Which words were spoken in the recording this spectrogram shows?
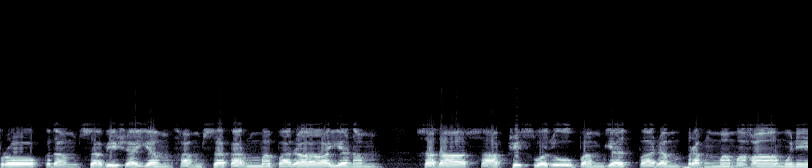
प्रोक्तं सविषयं हंसकर्मपरायणं सदा साक्षिस्वरूपं यत्परं ब्रह्ममहामुने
